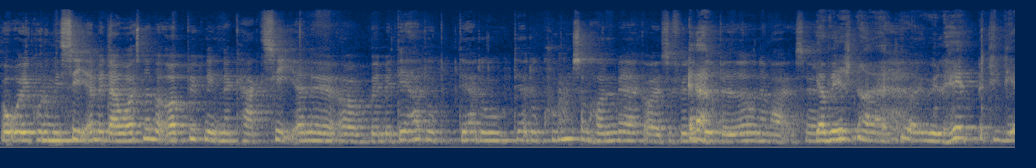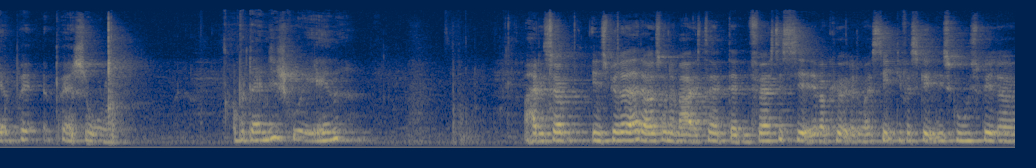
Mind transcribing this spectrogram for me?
og økonomisere, men der er jo også noget med opbygningen af karaktererne, og men det har du, det har du, det har du kunnet som håndværk, og er selvfølgelig ja. blevet bedre undervejs. Ja. Jeg vidste når jeg ville hen med de der personer, og hvordan de skulle ende. Og har det så inspireret dig også undervejs, da, da den første serie var kørt, og du har set de forskellige skuespillere,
